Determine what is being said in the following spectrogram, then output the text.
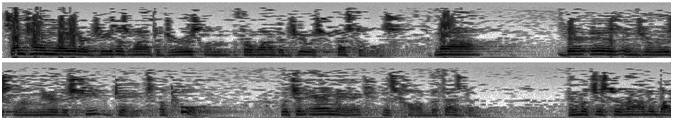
Sometime later, Jesus went up to Jerusalem for one of the Jewish festivals. Now, there is in Jerusalem near the sheep gate a pool, which in Aramaic is called Bethesda, and which is surrounded by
